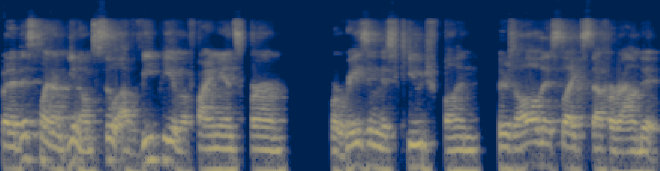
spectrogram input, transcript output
but at this point I'm, you know, I'm still a VP of a finance firm. We're raising this huge fund. There's all this like stuff around it.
